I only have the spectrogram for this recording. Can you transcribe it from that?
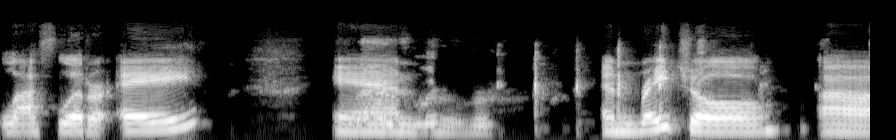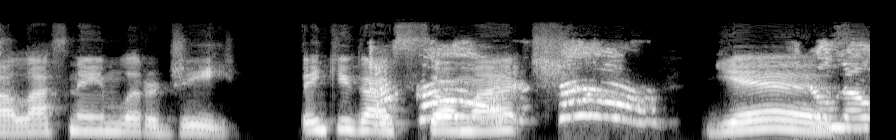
last letter A, and Leslie. And Rachel, uh, last name letter G. Thank you guys so much. Yes, She'll know,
